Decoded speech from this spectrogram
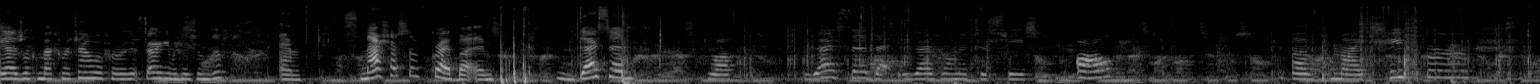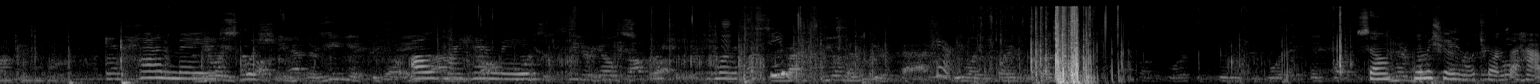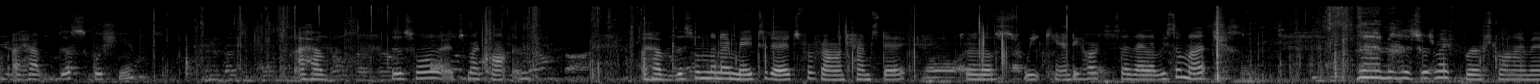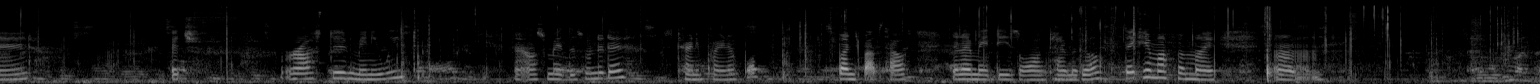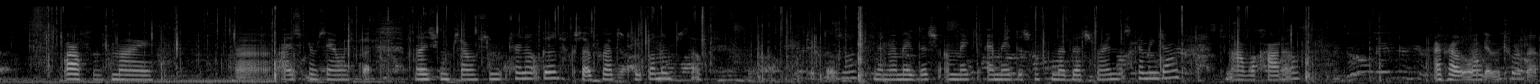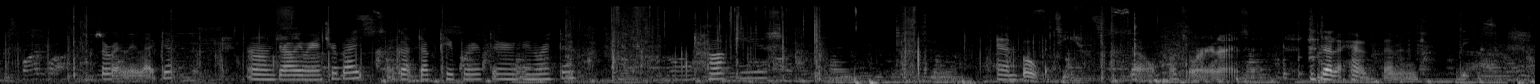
Hey guys, welcome back to my channel. Before we get started, give me huge thumbs up and smash that subscribe button. You guys said, well, you guys said that you guys wanted to see all of my paper and handmade squishies. All of my handmade squishies. You wanted to see them? Here. So let me show you which ones I have. I have this squishy. I have this one. It's my cotton. I have this one that I made today. It's for Valentine's Day. It's one of those sweet candy hearts. that says, I love you so much. Then this was my first one I made. It's frosted mini wheat. I also made this one today. It's a tiny pineapple. SpongeBob's house. Then I made these a long time ago. They came off of my, um, off of my uh, ice cream sandwich, but my ice cream sandwich didn't turn out good because I forgot to tape on them. So took those off. And then I made this. I'm. I made this one for my best friend that's coming down. It's an avocado. I probably won't give it to her, but so I really like it. Um, Jolly Rancher bites. I got duct tape right there and right there. Takis and boba tea. So let's organize it. Instead I had them in these.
